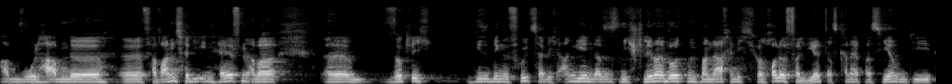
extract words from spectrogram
haben wohlhabende äh, Verwandte, die ihnen helfen, aber äh, wirklich diese Dinge frühzeitig angehen, dass es nicht schlimmer wird und man nachher nicht die Kontrolle verliert, das kann ja passieren und die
